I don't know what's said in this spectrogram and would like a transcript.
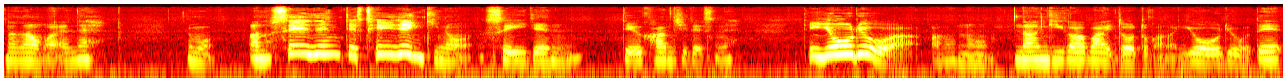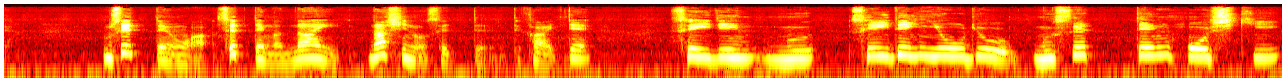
うな名前ね。でも、あの、静電って静電気の静電っていう感じですね。で、容量は、あの、何ギガバイトとかの容量で、無接点は接点がない、なしの接点って書いて、静電無静電容量無接点方式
